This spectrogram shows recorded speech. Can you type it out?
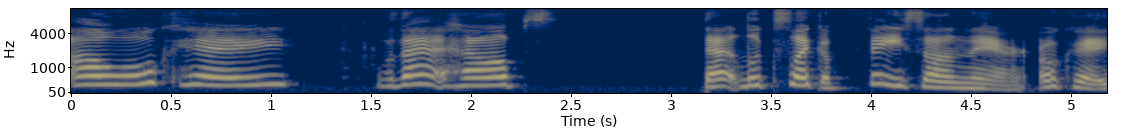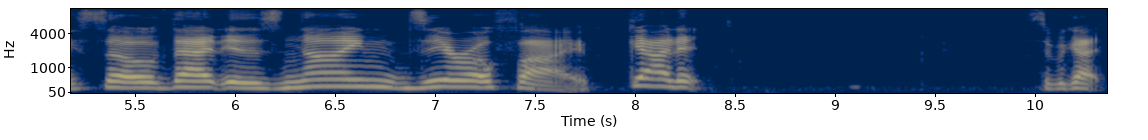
Oh, okay. Well, that helps. That looks like a face on there. Okay, so that is 905. Got it. So we got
